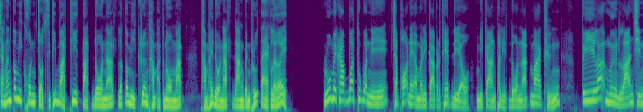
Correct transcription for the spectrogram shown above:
จากนั้นก็มีคนจดสิทธิบัตรที่ตัดโดนัทแล้วก็มีเครื่องทำอัตโนมัติทำให้โดนัทดังเป็นพลุแตกเลย รู้ไหมครับว่าทุกวันนี้เฉพาะในอเมริกาประเทศเดียว มีการผลิตโดนัทมากถึง ปีละหมื่นล้านชิ้น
